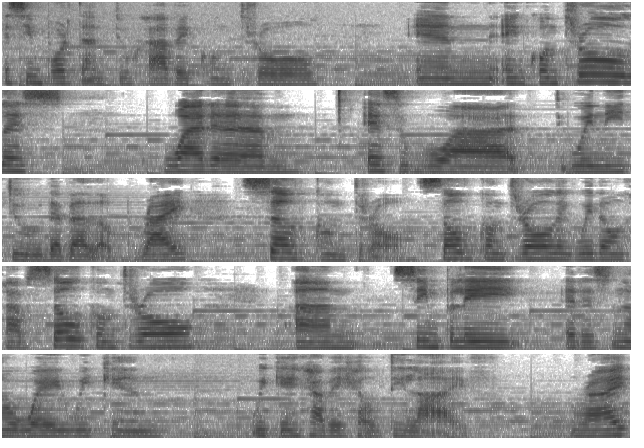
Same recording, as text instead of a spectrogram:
it's important to have a control. And and control is what um, is what we need to develop, right? Self control. Self control, if we don't have self control, um, simply it is no way we can we can have a healthy life right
